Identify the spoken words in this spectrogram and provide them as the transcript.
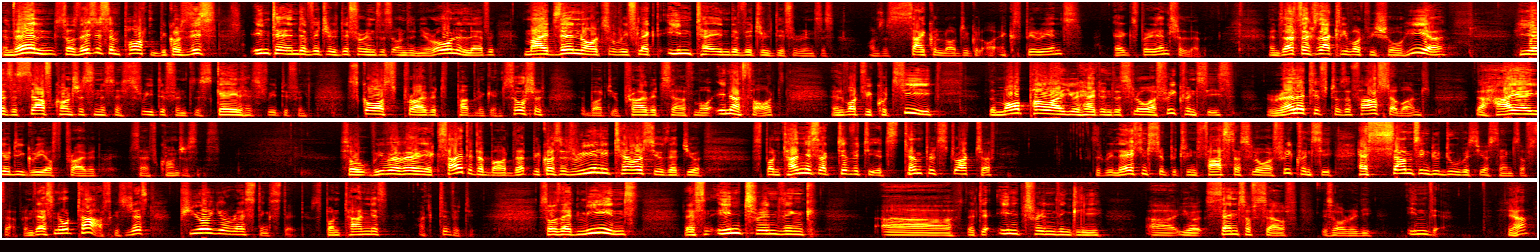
And then, so this is important because this inter-individual differences on the neuronal level might then also reflect inter-individual differences on the psychological or experience, experiential level. And that's exactly what we show here. Here, the self consciousness has three different, the scale has three different scores private, public, and social about your private self, more inner thoughts. And what we could see, the more power you had in the slower frequencies relative to the faster ones, the higher your degree of private self consciousness. So we were very excited about that because it really tells you that your spontaneous activity, its temporal structure, the relationship between faster, slower frequency has something to do with your sense of self. And there's no task, it's just pure your resting state, spontaneous activity. So that means there's an intrinsic, uh, that intrinsically uh, your sense of self is already in there. Yeah?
